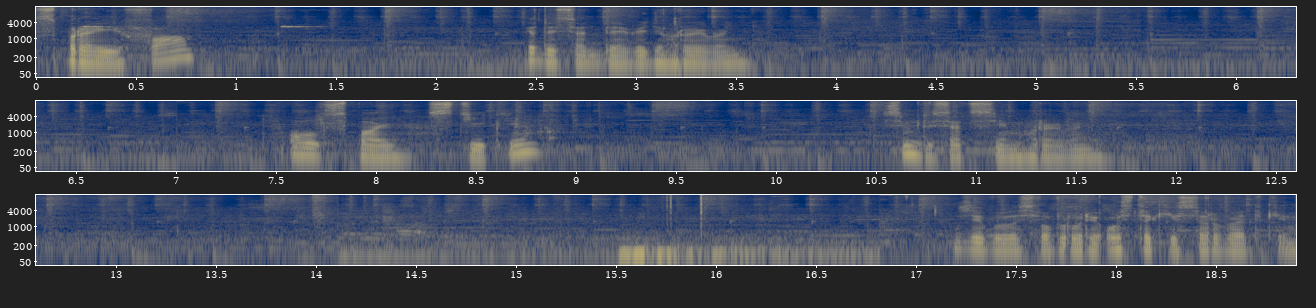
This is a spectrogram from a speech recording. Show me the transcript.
спреї Фа 59 гривень. Old Spy Sticky 77 гривень. З'явились в Аврорі ось такі серветки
